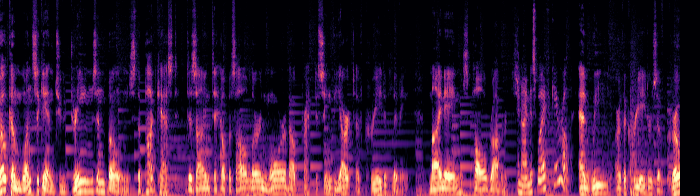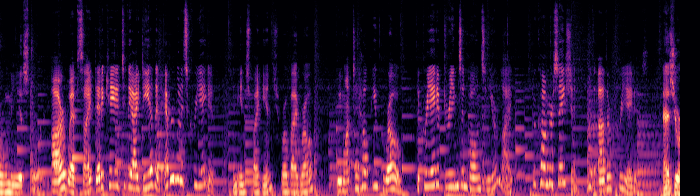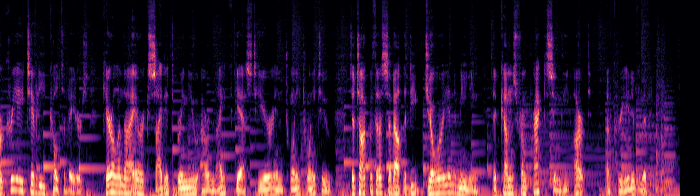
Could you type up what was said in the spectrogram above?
Welcome once again to Dreams and Bones, the podcast designed to help us all learn more about practicing the art of creative living. My name is Paul Roberts. And I'm his wife, Carol. And we are the creators of Grow Me a Story, our website dedicated to the idea that everyone is creative. And inch by inch, row by row, we want to help you grow the creative dreams and bones in your life through conversation with other creatives. As your creativity cultivators, Carol and I are excited to bring you our ninth guest here in 2022 to talk with us about the deep joy and meaning that comes from practicing the art of creative living.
